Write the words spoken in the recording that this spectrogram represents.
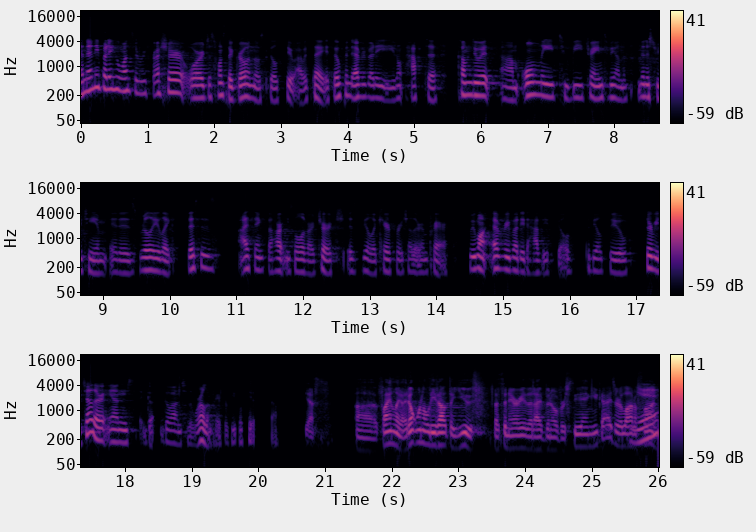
and anybody who wants a refresher or just wants to grow in those skills too, I would say it's open to everybody. You don't have to come to it um, only to be trained to be on the ministry team. It is really like this is I think the heart and soul of our church is to be able to care for each other in prayer. We want everybody to have these skills to be able to serve each other and go, go out into the world and pray for people too. So. Yes. Uh, finally, I don't want to leave out the youth. That's an area that I've been overseeing. You guys are a lot of yeah. fun.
